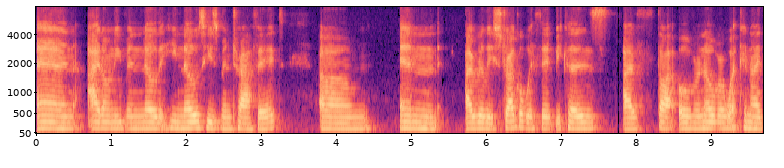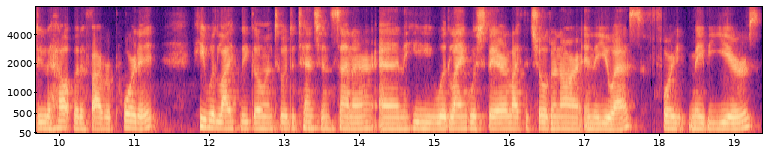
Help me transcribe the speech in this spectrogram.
and I don't even know that he knows he's been trafficked. Um, and I really struggle with it because I've thought over and over, what can I do to help? But if I report it, he would likely go into a detention center and he would languish there like the children are in the US for maybe years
